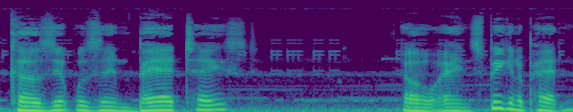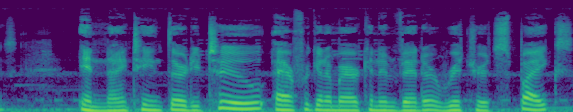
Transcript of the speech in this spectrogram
because it was in bad taste. Oh, and speaking of patents, in 1932, African American inventor Richard Spikes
